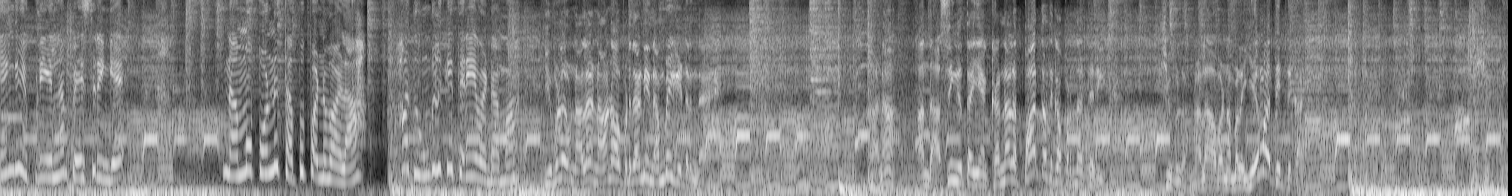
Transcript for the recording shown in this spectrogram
ஏங்க இப்படி எல்லாம் பேசுறீங்க? நம்ம பொண்ணு தப்பு பண்ணுவாளா? அது உங்களுக்கே தெரிய வேண்டாமா? இவ்வளவு நாளா நானும் அப்படிதாண்டி நம்பிக்கிட்டு இருந்தேன். ஆனா அந்த அசிங்கத்தை என் கண்ணால பார்த்ததுக்கு அப்புறம் தான் தெரியுது. இவ்வளவு நாளா அவன் நம்மளை ஏமாத்திட்டு இருக்காடி இப்படி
